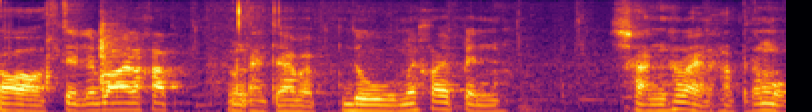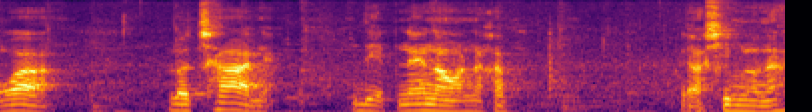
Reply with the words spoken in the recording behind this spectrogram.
ก็เสร็จเรียบร้อยแล้วครับ มันอาจจะแบบดูไม่ค่อยเป็นชั้นเท่าไหร่นะครับแต่ต้องบอกว่ารสชาติเนี่ยเด็ดแน่นอนนะครับ เดี๋ยวชิมดูนะ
